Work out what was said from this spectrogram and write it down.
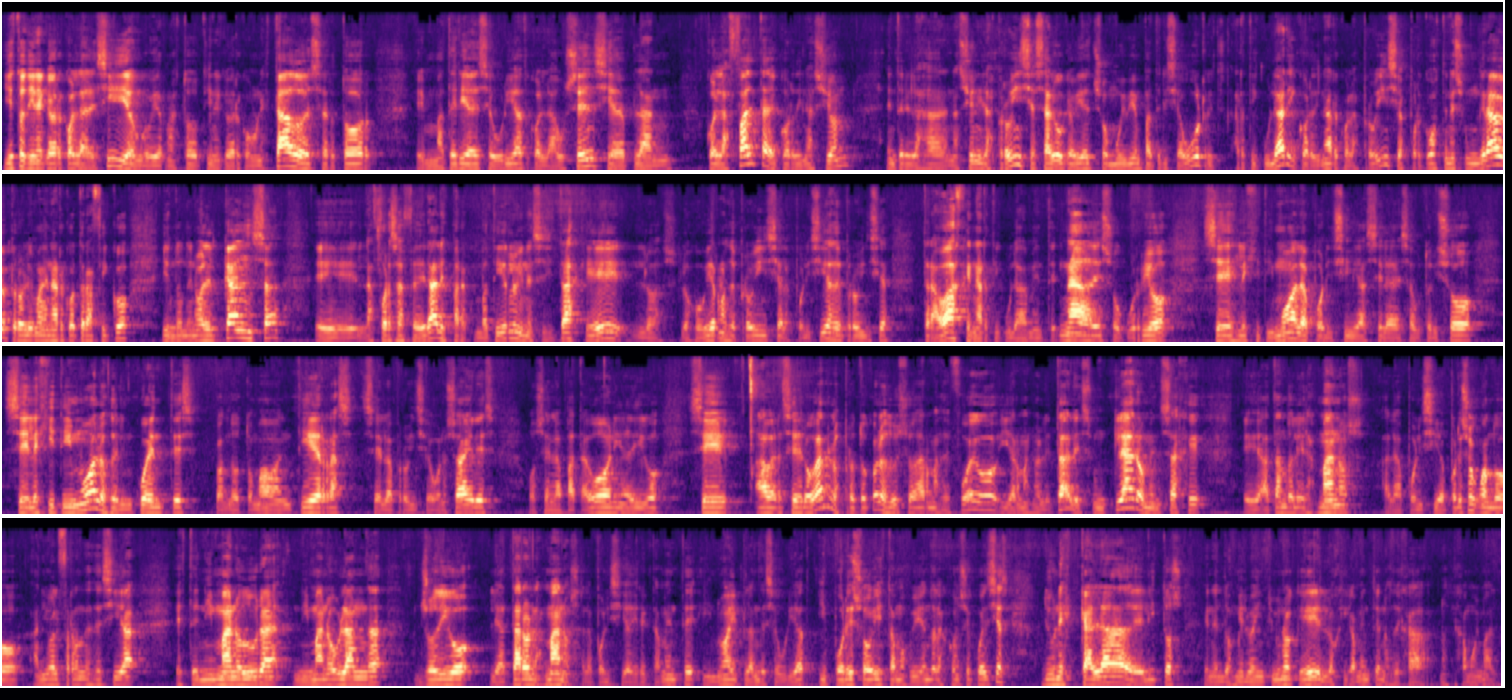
Y esto tiene que ver con la desidia de un gobierno, esto tiene que ver con un estado desertor en materia de seguridad, con la ausencia de plan, con la falta de coordinación entre la nación y las provincias, algo que había hecho muy bien Patricia Bullrich, articular y coordinar con las provincias, porque vos tenés un grave problema de narcotráfico y en donde no alcanza eh, las fuerzas federales para combatirlo y necesitas que los, los gobiernos de provincia, las policías de provincia, trabajen articuladamente. Nada de eso ocurrió, se deslegitimó a la policía, se la desautorizó, se legitimó a los delincuentes cuando tomaban tierras, sea en la provincia de Buenos Aires, o sea en la Patagonia, digo, se, a derogaron los protocolos de uso de armas de fuego y armas no letales, un claro mensaje eh, atándole las manos a la policía. Por eso cuando Aníbal Fernández decía este, ni mano dura ni mano blanda, yo digo, le ataron las manos a la policía directamente y no hay plan de seguridad y por eso hoy estamos viviendo las consecuencias de una escalada de delitos en el 2021 que lógicamente nos deja, nos deja muy mal.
